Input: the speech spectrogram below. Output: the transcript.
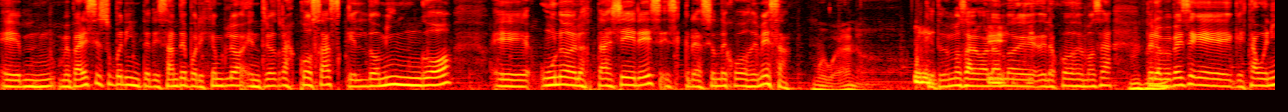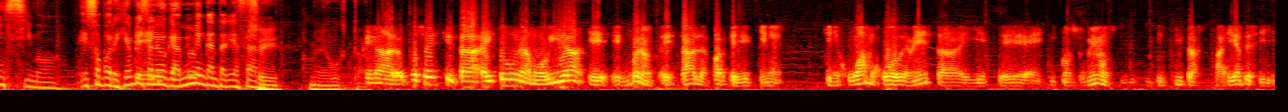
Eh, me parece súper interesante, por ejemplo, entre otras cosas, que el domingo eh, uno de los talleres es creación de juegos de mesa. Muy bueno. Que estuvimos algo Sí. hablando de, de los juegos de mesa, pero me parece que, que está buenísimo. Eso, por ejemplo, es algo que a mí me encantaría hacer. Sí, me gusta. Claro, vos sabés que está, hay toda una movida, eh, eh, bueno, está la parte de quienes quienes jugamos juegos de mesa y este y consumimos distintas variantes y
